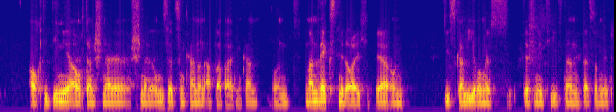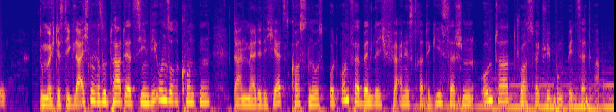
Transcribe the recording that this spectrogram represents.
auch die Dinge auch dann schnell, schnell umsetzen kann und abarbeiten kann. Und man wächst mit euch, ja, und die Skalierung ist definitiv dann besser möglich. Du möchtest die gleichen Resultate erzielen wie unsere Kunden? Dann melde dich jetzt kostenlos und unverbindlich für eine Strategiesession unter trustfactory.bz an.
